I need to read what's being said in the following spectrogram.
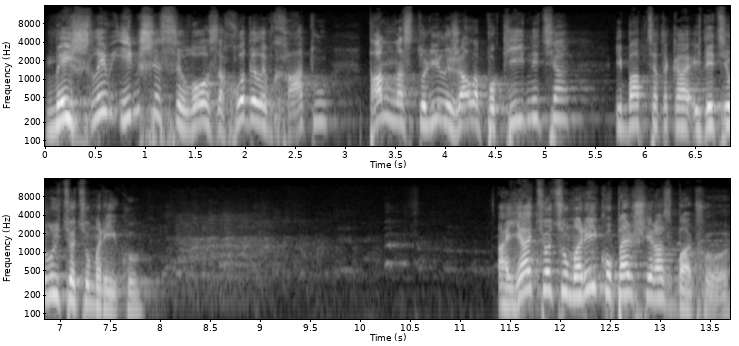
Ми йшли в інше село, заходили в хату, там на столі лежала покійниця, і бабця така, іди цілуй цю Марійку. А я цю Марійку перший раз бачу.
